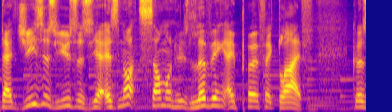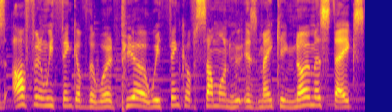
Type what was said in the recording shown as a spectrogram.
that Jesus uses here is not someone who's living a perfect life. Because often we think of the word pure, we think of someone who is making no mistakes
